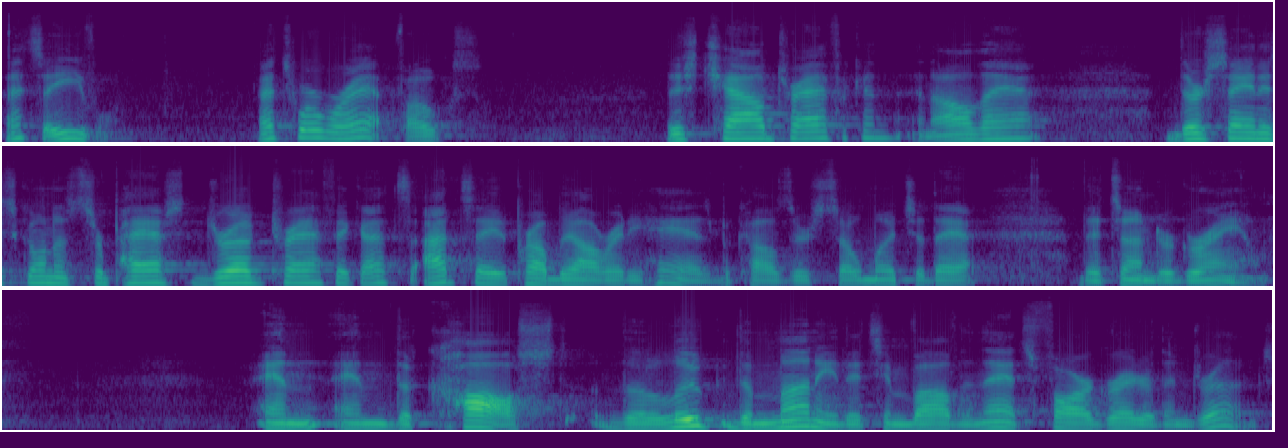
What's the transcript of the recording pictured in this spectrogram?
That's evil. That's where we're at, folks. This child trafficking and all that, they're saying it's going to surpass drug traffic. I'd, I'd say it probably already has because there's so much of that that's underground and, and the cost, the, loop, the money that's involved in that is far greater than drugs.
